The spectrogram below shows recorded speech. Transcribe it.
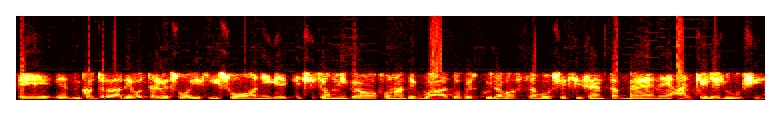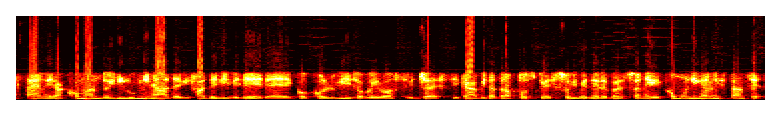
E, e controllate oltre le suo- i, suoni che, che ci sia un microfono adeguato per cui la vostra voce si senta bene, anche le luci, eh, mi raccomando illuminatevi, fatevi vedere co- col viso, con i vostri gesti, capita troppo spesso di vedere persone che comunicano in stanze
